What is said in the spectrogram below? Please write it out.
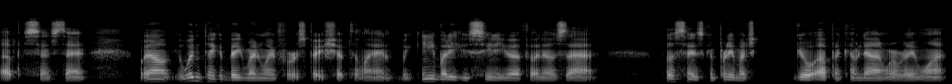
up since then. Well, it wouldn't take a big runway for a spaceship to land. Anybody who's seen a UFO knows that. Those things can pretty much go up and come down wherever they want.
